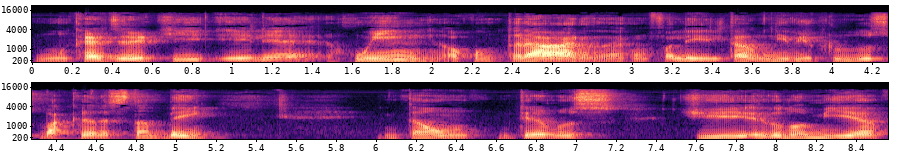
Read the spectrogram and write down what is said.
não quer dizer que ele é ruim, ao contrário, né, como falei, ele está no nível de produtos bacanas também. Então, em termos de ergonomia,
